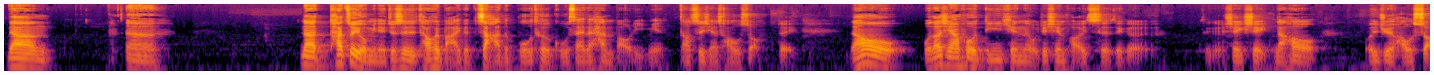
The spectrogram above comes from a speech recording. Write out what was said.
那呃，那它最有名的就是它会把一个炸的波特菇塞在汉堡里面，然后吃起来超爽。对，然后我到新加坡第一天呢，我就先跑去吃了这个。这个 shake shake，然后我就觉得好爽，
